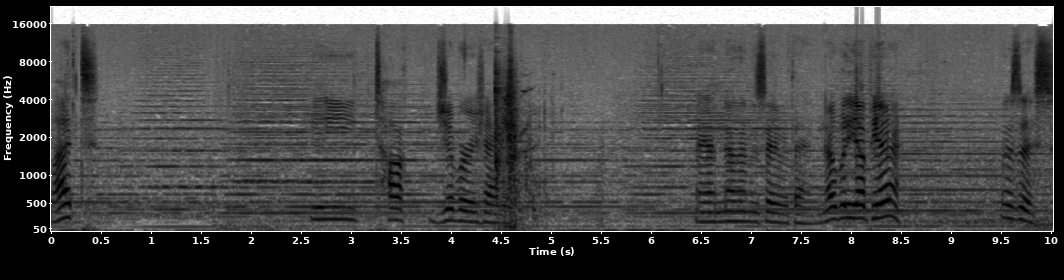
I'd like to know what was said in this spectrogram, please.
What? He talk gibberish at me. I have nothing to say with that. Nobody up here? What is this?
